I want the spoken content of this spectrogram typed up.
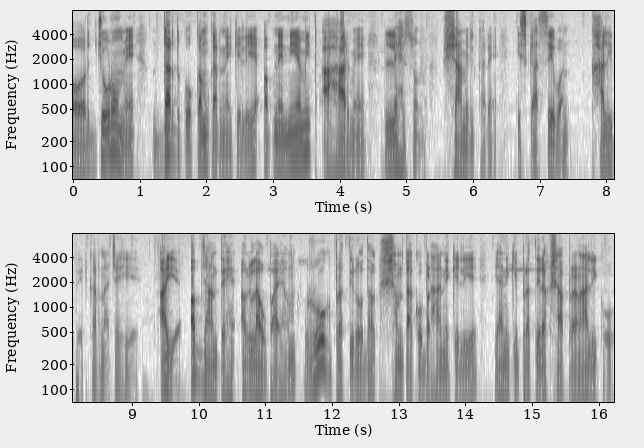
और जोड़ों में दर्द को कम करने के लिए अपने नियमित आहार में लहसुन शामिल करें। इसका सेवन खाली पेट करना चाहिए। आइए, अब जानते हैं अगला उपाय हम रोग प्रतिरोधक क्षमता को बढ़ाने के लिए, यानी कि प्रतिरक्षा प्रणाली को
